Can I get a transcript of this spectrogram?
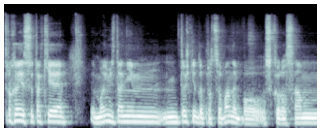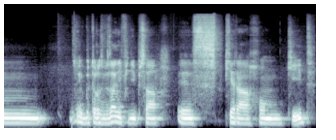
trochę jest to takie moim zdaniem dość niedopracowane, bo skoro sam jakby to rozwiązanie Philipsa y, wspiera HomeKit.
